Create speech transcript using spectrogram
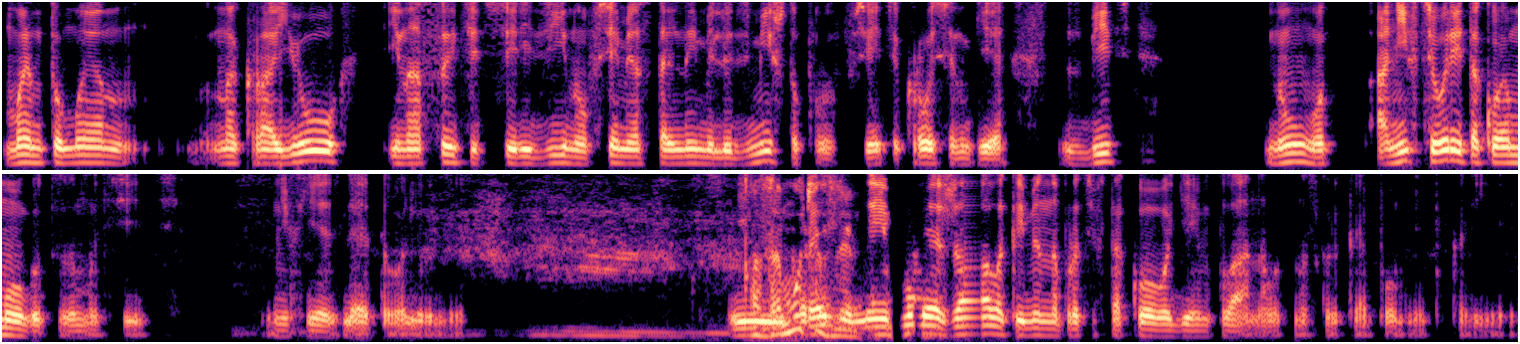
man-to-man на краю, и насытить середину всеми остальными людьми, чтобы все эти кроссинги сбить. Ну, вот они в теории такое могут замутить. У них есть для этого люди. И а замутят ли? наиболее жалок именно против такого геймплана, вот насколько я помню по карьере.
